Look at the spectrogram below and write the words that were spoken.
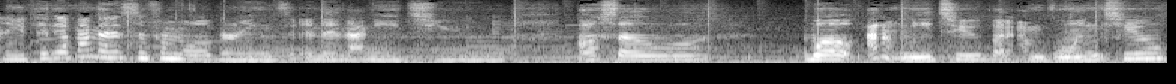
I need to pick up my medicine from Walgreens, and then I need to also well i don't need to but i'm going to.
